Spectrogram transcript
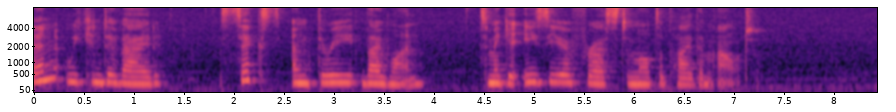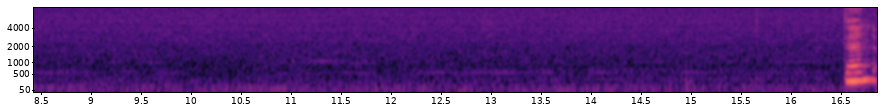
Then we can divide 6 and 3 by 1 to make it easier for us to multiply them out. Then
